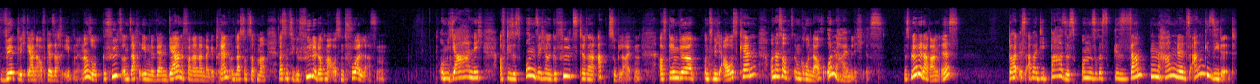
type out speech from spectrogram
wirklich gerne auf der Sachebene. Ne? So Gefühls- und Sachebene werden gerne voneinander getrennt und lass uns doch mal, lass uns die Gefühle doch mal außen vor lassen um ja nicht auf dieses unsichere Gefühlsterrain abzugleiten, auf dem wir uns nicht auskennen und das uns im Grunde auch unheimlich ist. Das Blöde daran ist, dort ist aber die Basis unseres gesamten Handelns angesiedelt.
